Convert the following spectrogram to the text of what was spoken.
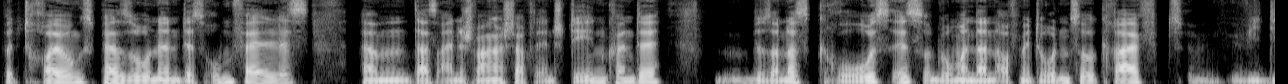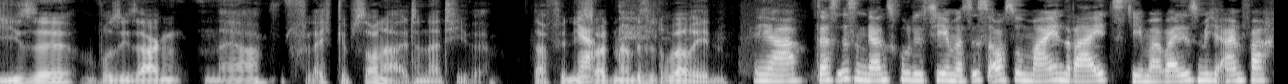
Betreuungspersonen des Umfeldes ähm, dass eine Schwangerschaft entstehen könnte, besonders groß ist und wo man dann auf Methoden zurückgreift wie diese, wo Sie sagen, naja, vielleicht gibt es doch eine Alternative. Da finde ich, ja. sollten wir ein bisschen drüber reden. Ja, das ist ein ganz gutes Thema. Es ist auch so mein Reizthema, weil es mich einfach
